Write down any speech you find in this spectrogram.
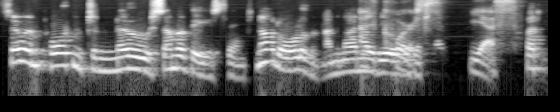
so important to know some of these things, not all of them. I mean, I may of be course. Yes. But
